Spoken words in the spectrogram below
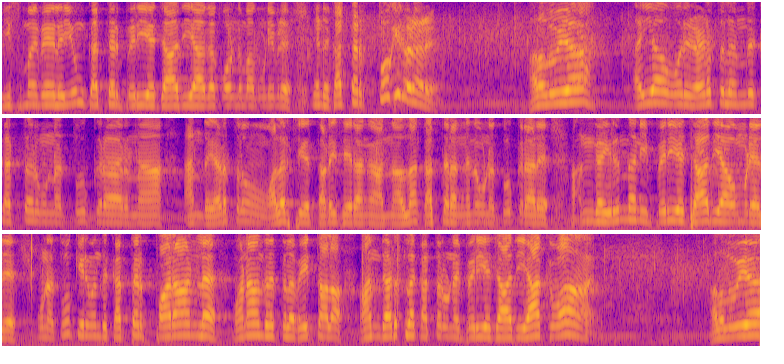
இஸ்மவேலையும் கத்தர் பெரிய ஜாதியாக கொண்டு பார்க்க முடியும். என்று கத்தர் தூக்கிட்டு வராரு. ஹalleluya. ஐயா ஒரு இடத்துல இருந்து கத்தர் உன்னை தூக்குறாருன்னா அந்த இடத்துல உன் வளர்ச்சியை தடை செய்கிறாங்க அதனால தான் கத்தர் அங்கேருந்து உன்னை தூக்குறாரு. அங்க இருந்தா நீ பெரிய ஜாதி ஆக முடியாது. உன்னை தூக்கின்னு வந்து கத்தர் பரான்ல வனாந்திரத்துல வைத்தாலும் அந்த இடத்துல கத்தர் உன்னை பெரிய ஜாதி ஆக்குவார். Hallelujah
